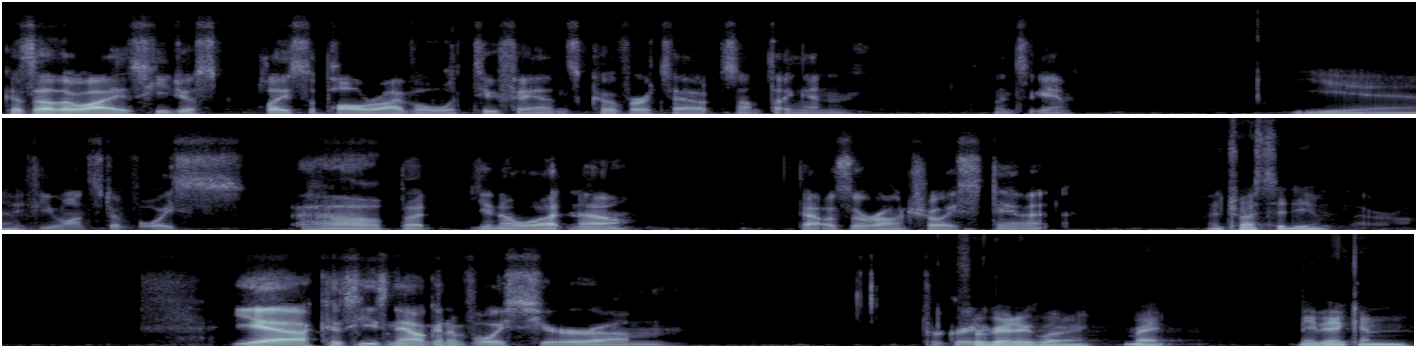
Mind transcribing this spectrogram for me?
Because otherwise, he just plays the Paul rival with two fans, coverts out something, and wins the game. Yeah. If he wants to voice, oh, but you know what? No, that was the wrong choice. Damn it. I trusted you. Did that wrong. Yeah, because he's now going to voice your um for greater. For greater glory. Right. Maybe I can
